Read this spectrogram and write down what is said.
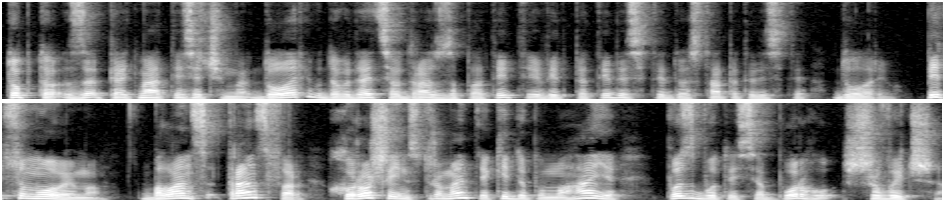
Тобто з 5 тисячами доларів доведеться одразу заплатити від 50 до 150 доларів. Підсумовуємо: баланс трансфер хороший інструмент, який допомагає позбутися боргу швидше.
